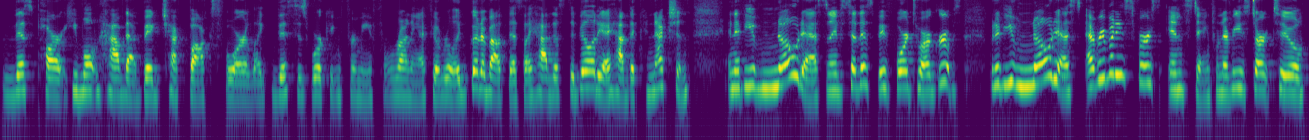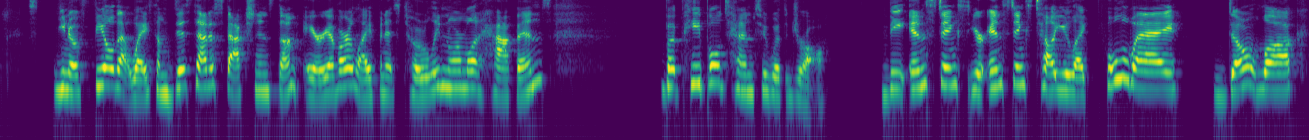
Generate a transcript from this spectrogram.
this part he won't have that big checkbox for like this is working for me for running. I feel really good about this. I have the stability. I have the connections. And if you've noticed and i've said this before to our groups but if you've noticed everybody's first instinct whenever you start to you know feel that way some dissatisfaction in some area of our life and it's totally normal it happens but people tend to withdraw the instincts, your instincts tell you like pull away, don't look,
